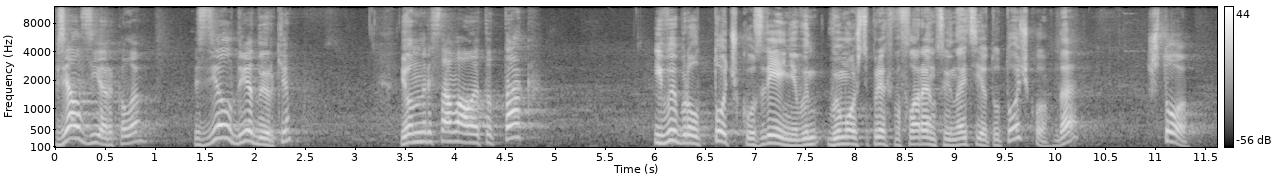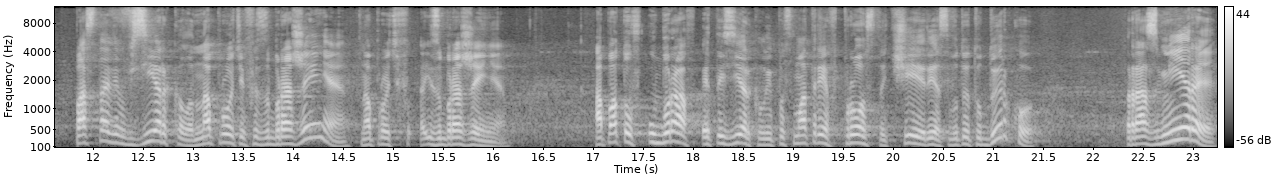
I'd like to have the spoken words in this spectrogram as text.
взял зеркало, сделал две дырки, и он нарисовал это так, и выбрал точку зрения, вы, вы можете приехать во Флоренцию и найти эту точку, да, что поставив зеркало напротив изображения, напротив изображения, а потом убрав это зеркало и посмотрев просто через вот эту дырку, размеры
